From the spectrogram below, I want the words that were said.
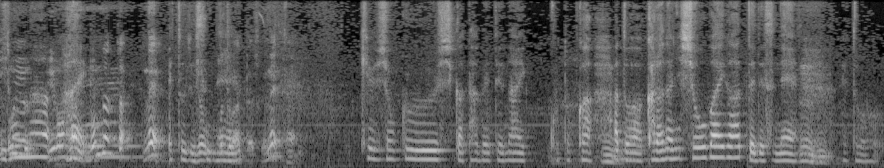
いろんないろんな、はい。どんなったねえっとですね。ことがあったんですけどね、給食しか食べてない子とか、うん。あとは体に障害があってですね、うんうん。えっと、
